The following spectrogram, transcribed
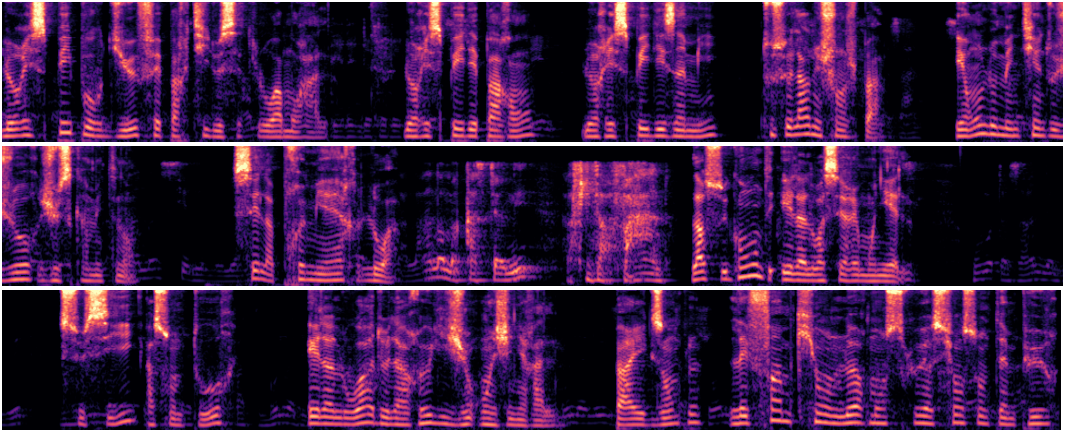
Le respect pour Dieu fait partie de cette loi morale. Le respect des parents, le respect des amis, tout cela ne change pas. Et on le maintient toujours jusqu'à maintenant. C'est la première loi. La seconde est la loi cérémonielle. Ceci, à son tour, est la loi de la religion en général. Par exemple, les femmes qui ont leur menstruation sont impures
